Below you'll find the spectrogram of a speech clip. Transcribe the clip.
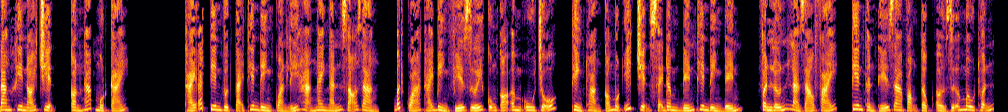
đang khi nói chuyện, còn ngáp một cái. Thái ất tiên vực tại thiên đình quản lý hạ ngay ngắn rõ ràng, bất quá thái bình phía dưới cũng có âm u chỗ, thỉnh thoảng có một ít chuyện sẽ đâm đến thiên đình đến. Phần lớn là giáo phái, tiên thần thế gia vọng tộc ở giữa mâu thuẫn,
